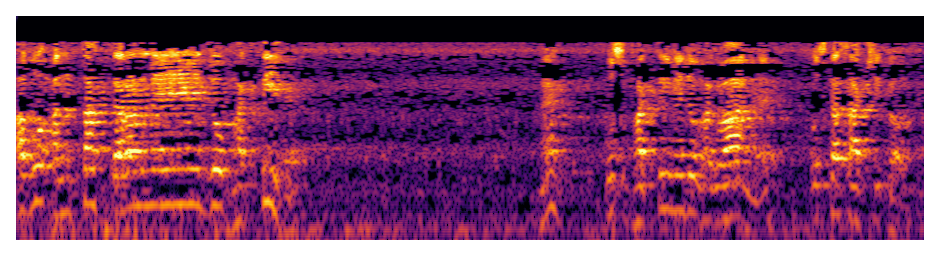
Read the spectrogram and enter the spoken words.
अब वो अंतकरण में जो भक्ति है, है? उस भक्ति में जो भगवान है उसका साक्षी कौन है?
